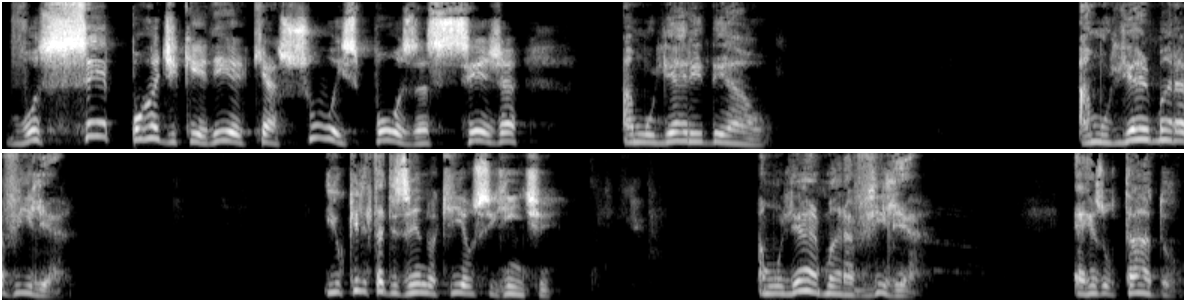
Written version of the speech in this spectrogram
Você pode querer que a sua esposa seja a mulher ideal, a mulher maravilha. E o que ele está dizendo aqui é o seguinte: a mulher maravilha é resultado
